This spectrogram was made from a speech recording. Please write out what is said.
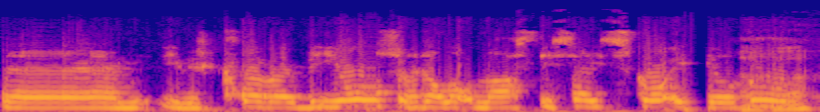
Um, he was clever, but he also had a little nasty side. Scotty, although uh-huh.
